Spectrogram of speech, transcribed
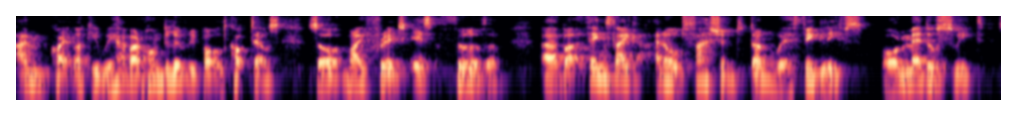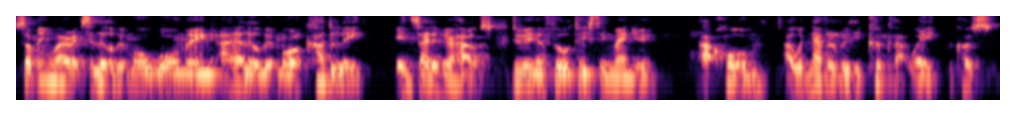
I'm quite lucky. We have our home delivery bottled cocktails, so my fridge is full of them. Uh, but things like an old fashioned done with fig leaves or meadow sweet, something where it's a little bit more warming and a little bit more cuddly inside of your house. Doing a full tasting menu at home, I would never really cook that way because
